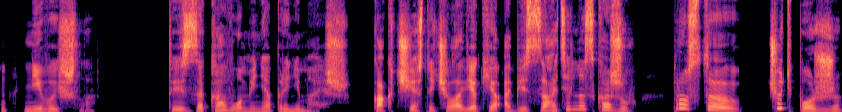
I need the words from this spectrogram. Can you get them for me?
не вышло. Ты из-за кого меня принимаешь? Как честный человек я обязательно скажу. Просто чуть позже.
